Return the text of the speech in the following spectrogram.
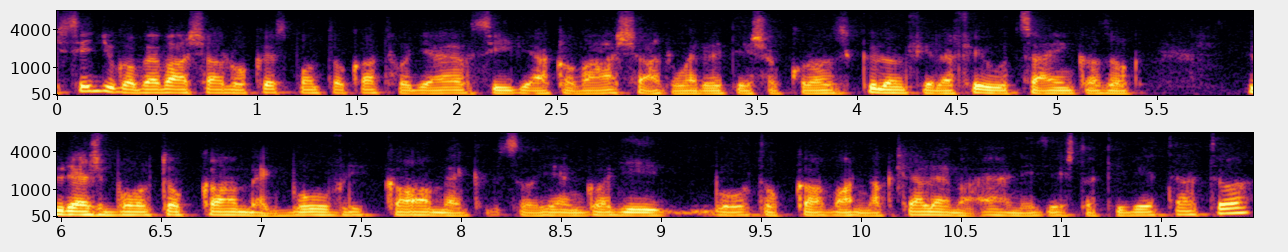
szidjuk a bevásárló központokat, hogy elszívják a vásárlóerőt, és akkor az különféle főutcáink azok üres boltokkal, meg bóvlikkal, meg szóval ilyen gagyi boltokkal vannak tele, már elnézést a kivételtől.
